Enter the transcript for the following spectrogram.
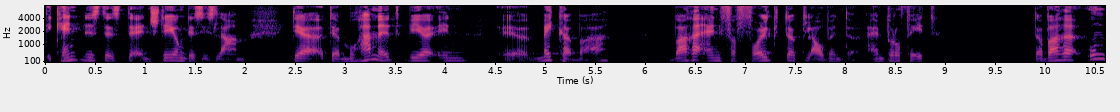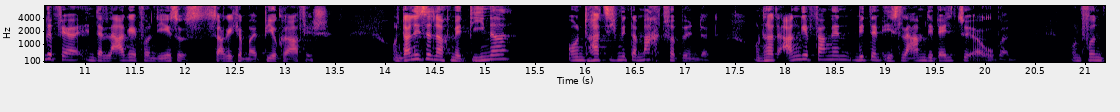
die Kenntnis des, der Entstehung des Islam. Der, der Mohammed, wie er in äh, Mekka war, war er ein verfolgter Glaubender, ein Prophet. Da war er ungefähr in der Lage von Jesus, sage ich einmal biografisch. Und dann ist er nach Medina und hat sich mit der Macht verbündet und hat angefangen, mit dem Islam die Welt zu erobern. Und von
